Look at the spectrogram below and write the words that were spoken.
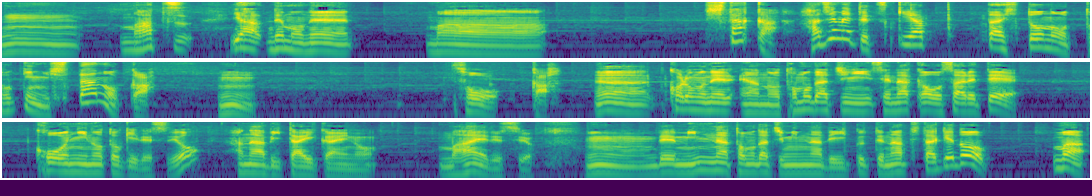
うん、待つ。いや、でもね、まあ、したか。初めて付き合った人の時にしたのか。うん。そうか。うん。これもね、あの、友達に背中を押されて、高2の時ですよ。花火大会の前ですよ。うん。で、みんな友達みんなで行くってなってたけど、まあ、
